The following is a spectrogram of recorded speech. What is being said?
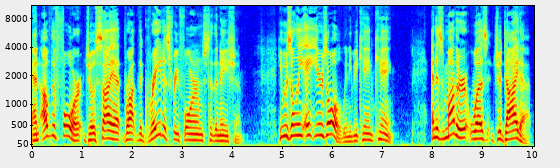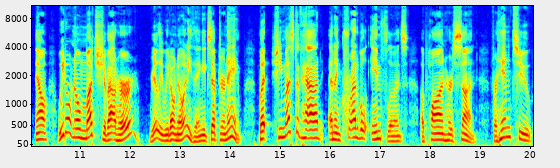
And of the four, Josiah brought the greatest reforms to the nation. He was only eight years old when he became king. And his mother was Jedidah. Now, we don't know much about her. Really, we don't know anything except her name. But she must have had an incredible influence upon her son for him to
